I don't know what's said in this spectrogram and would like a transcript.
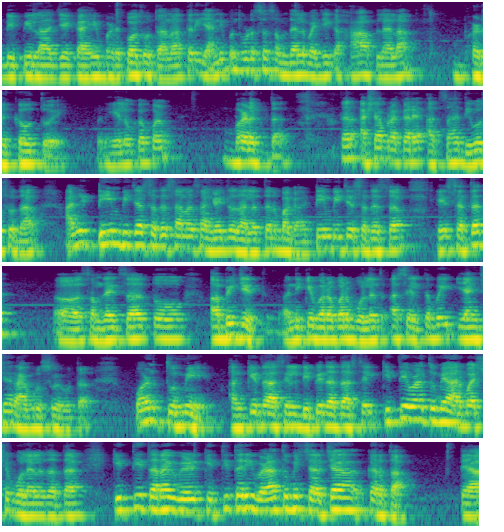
डी पीला जे काही भडकवत होता ना तर यांनी पण थोडंसं समजायला पाहिजे की हा आपल्याला भडकवतोय. पण हे लोक पण भडकतात. तर अशा प्रकारे आजचा हा दिवस होता. आणि टीम बीच्या सदस्यांना सांगायचं झालं तर बघा टीम बीचे सदस्य हे सतत समजायचं तो अभिजित निकेबरोबर बोलत असेल तर बाई यांचे रागरुसवे होतात. पण तुम्ही अंकिता असेल डीपी दादा असेल किती वेळा तुम्ही आरबाशी बोलायला जाता किती तरा वेळ कितीतरी वेळा तुम्ही चर्चा करता त्या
